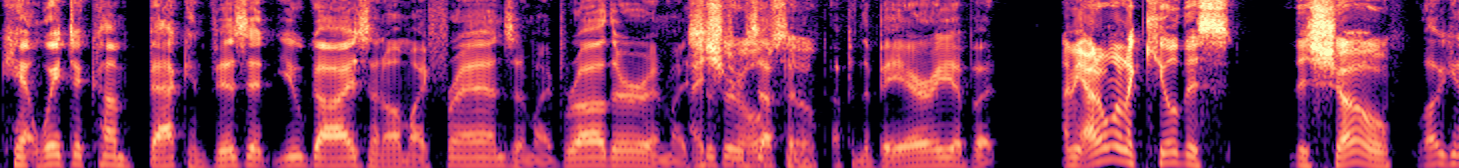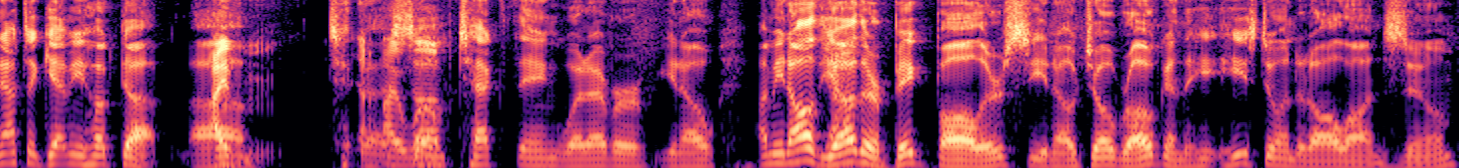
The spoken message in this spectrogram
Can't wait to come back and visit you guys and all my friends and my brother and my I sisters sure hope up in up in the Bay Area. But I mean, I don't want to kill this this show. well, you're gonna have to get me hooked up. Um, t- uh, I will. some tech thing, whatever. You know, I mean, all the other big ballers. You know, Joe Rogan. He, he's doing it all on Zoom.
